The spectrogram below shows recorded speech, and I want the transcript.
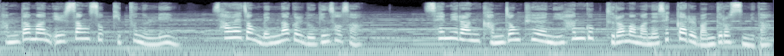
담담한 일상 속 깊은 울림, 사회적 맥락을 녹인 서사. 세밀한 감정 표현이 한국 드라마만의 색깔을 만들었습니다.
